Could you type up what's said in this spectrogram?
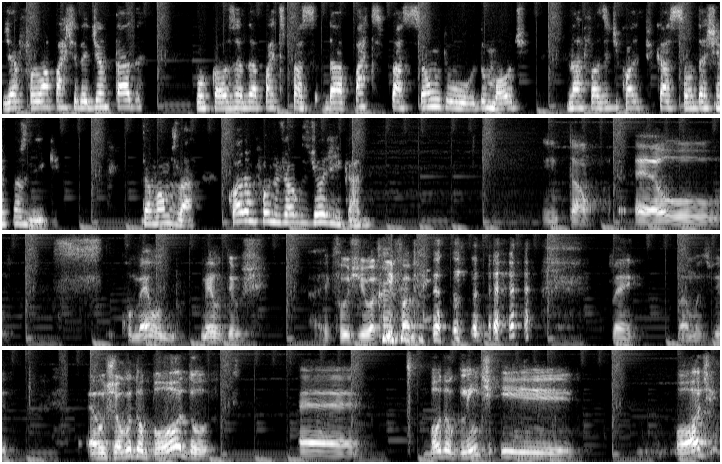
já foi uma partida adiantada por causa da participação, da participação do, do molde na fase de qualificação da Champions League. Então vamos lá. Quais foram os jogos de hoje, Ricardo? Então, é o. Como é o. Meu Deus. Aí fugiu aqui, Fabiano. Bem, vamos ver. É o jogo do Bodo. É... Bodo Glint e. Odd.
